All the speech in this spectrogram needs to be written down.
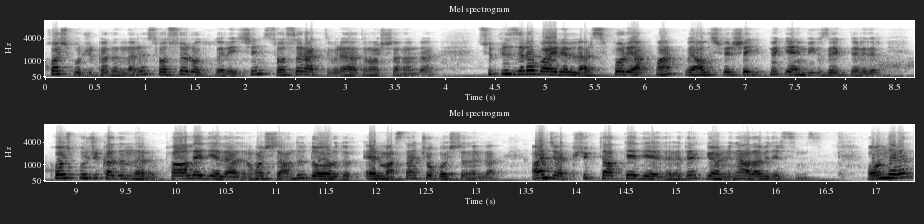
Koç burcu kadınları sosyal oldukları için sosyal aktivitelerden hoşlanırlar. Sürprizlere bayılırlar. Spor yapmak ve alışverişe gitmek en büyük zevkleridir. Koç burcu kadınların pahalı hediyelerden hoşlandığı doğrudur. Elmastan çok hoşlanırlar. Ancak küçük tatlı hediyelere de gönlünü alabilirsiniz. Onların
